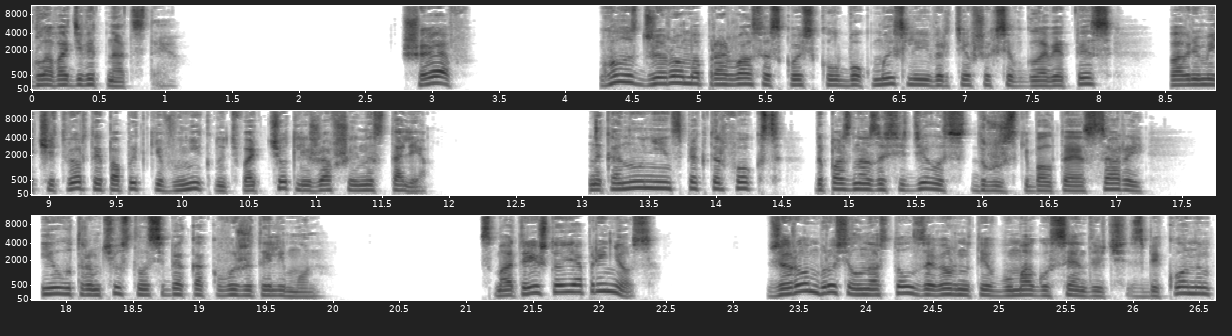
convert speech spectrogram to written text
Глава девятнадцатая. «Шеф!» Голос Джерома прорвался сквозь клубок мыслей, вертевшихся в голове Тесс во время четвертой попытки вникнуть в отчет, лежавший на столе. Накануне инспектор Фокс допоздна засиделась, дружески болтая с Сарой, и утром чувствовала себя как выжатый лимон. «Смотри, что я принес!» Джером бросил на стол завернутый в бумагу сэндвич с беконом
